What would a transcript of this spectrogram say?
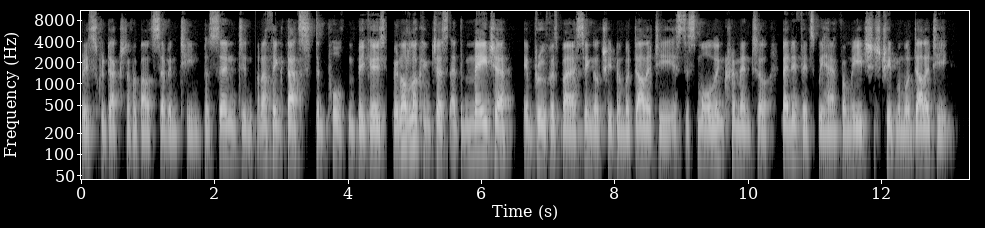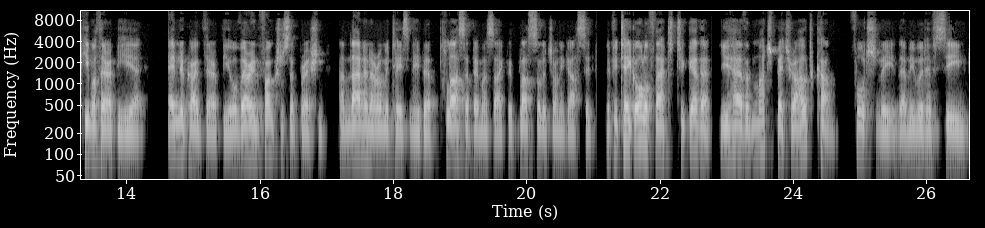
risk reduction of about 17%. And I think that's important because we're not looking just at the major improvements by a single treatment modality, it's the small incremental benefits we have from each treatment modality, chemotherapy here, endocrine therapy, ovarian function suppression, and then an aromatase inhibitor plus abemaciclib plus zoledronic acid. If you take all of that together, you have a much better outcome, fortunately, than we would have seen,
